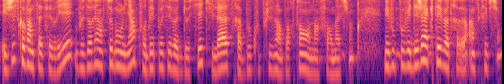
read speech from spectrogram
Et jusqu'au 27 février, vous aurez un second lien pour déposer votre dossier qui là sera beaucoup plus important en information. Mais vous pouvez déjà acter votre euh, inscription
